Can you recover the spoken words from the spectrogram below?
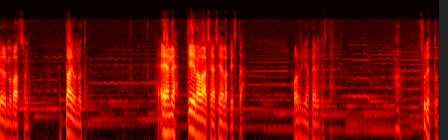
Hölmö Watson. Et tajunnut. Eihän ne kiinalaisia siellä pistä. Orjia pelkästään. Suljettu.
